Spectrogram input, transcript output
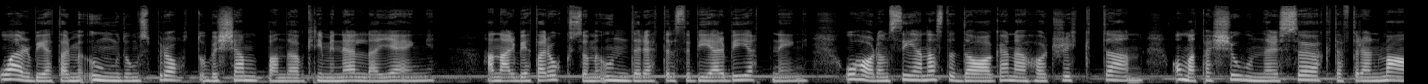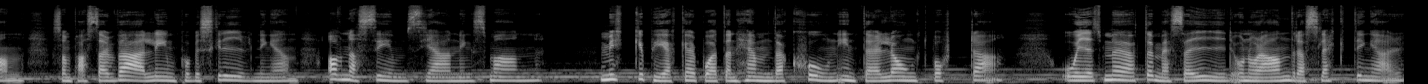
och arbetar med ungdomsbrott och bekämpande av kriminella gäng. Han arbetar också med underrättelsebearbetning och har de senaste dagarna hört rykten om att personer sökt efter en man som passar väl in på beskrivningen av Nasims gärningsman. Mycket pekar på att en hämndaktion inte är långt borta och i ett möte med Said och några andra släktingar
